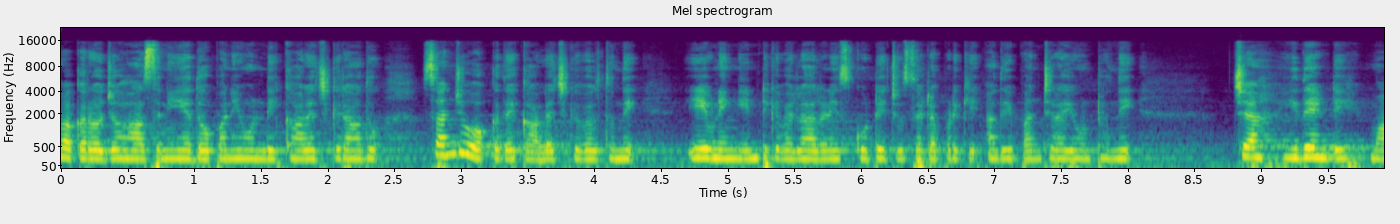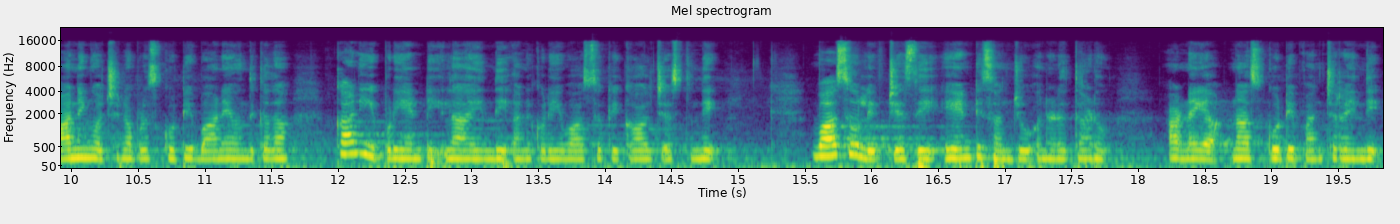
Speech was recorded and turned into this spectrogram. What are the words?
ఒకరోజు హాసిని ఏదో పని ఉండి కాలేజీకి రాదు. సంజు ఒక్కదే కాలేజీకి వెళ్తుంది. ఈవినింగ్ ఇంటికి వెళ్ళాలని స్కూటీ చూసేటప్పటికి అది పంచర్ అయి ఉంటుంది. చా ఇదేంటి? మార్నింగ్ వచ్చినప్పుడు స్కూటీ బాగానే ఉంది కదా. కానీ ఇప్పుడు ఏంటి? ఇలా అయింది అనుకుని వాసుకి కాల్ చేస్తుంది. వాసు లిఫ్ట్ చేసి ఏంటి సంజు? అని అడుగుతాడు. అన్నయ్య నా స్కూటీ పంచర్ అయింది.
